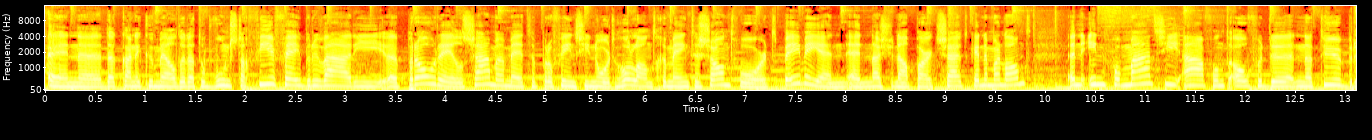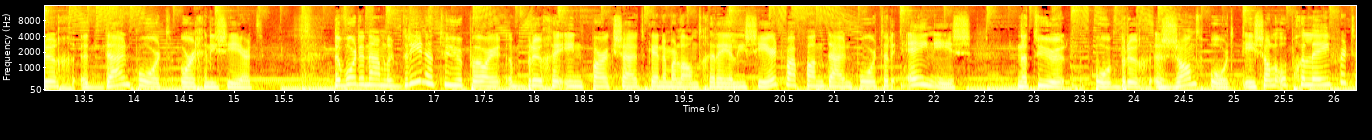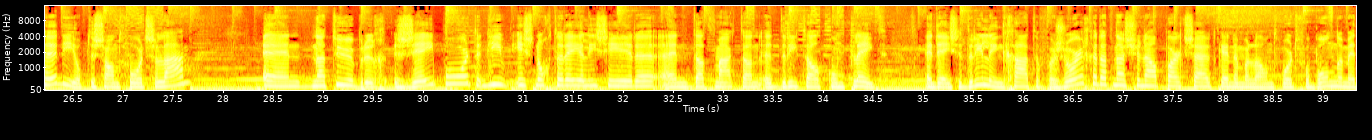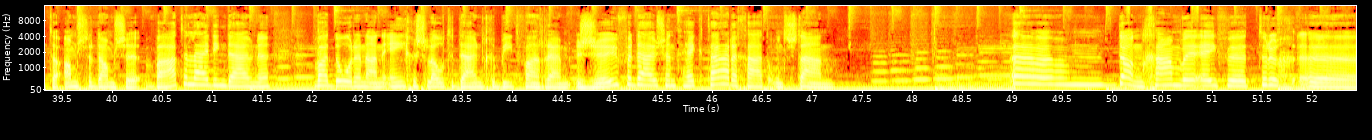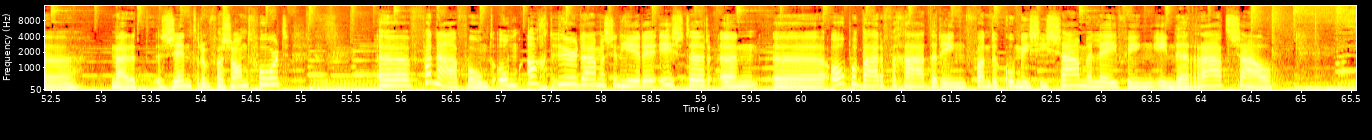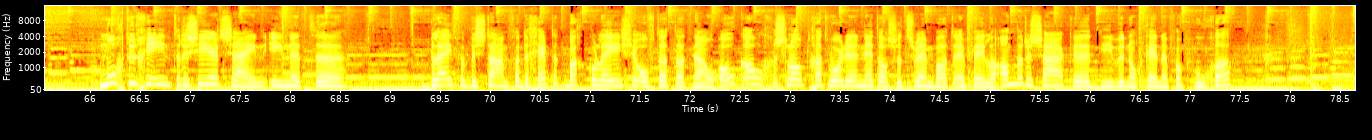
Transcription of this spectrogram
En eh, dan kan ik u melden dat op woensdag 4 februari eh, ProRail samen met de provincie Noord-Holland, gemeente Zandvoort, PWN en Nationaal Park Zuid-Kennemerland een informatieavond over de natuurbrug Duinpoort organiseert. Er worden namelijk drie natuurbruggen in Park Zuid-Kennemerland gerealiseerd... waarvan Duinpoort er één is. Natuurbrug Zandpoort is al opgeleverd, hè, die op de Zandvoortse Laan. En natuurbrug Zeepoort die is nog te realiseren en dat maakt dan het drietal compleet. En deze drieling gaat ervoor zorgen dat Nationaal Park Zuid-Kennemerland wordt verbonden met de Amsterdamse waterleidingduinen, waardoor een aaneengesloten duingebied van ruim 7000 hectare gaat ontstaan. Ehm, dan gaan we even terug eh, naar het centrum van Zandvoort. Eh, vanavond om 8 uur, dames en heren, is er een eh, openbare vergadering van de commissie Samenleving in de raadzaal. Mocht u geïnteresseerd zijn in het eh, blijven bestaan van de Gertenbach College... of dat dat nou ook al gesloopt gaat worden... net als het zwembad en vele andere zaken die we nog kennen van vroeger...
